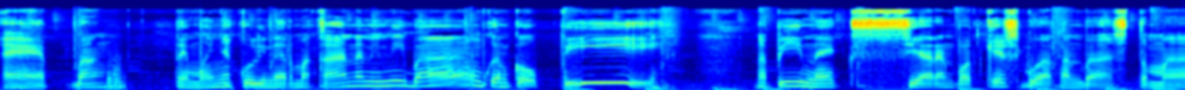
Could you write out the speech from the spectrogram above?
Eh bang temanya kuliner makanan ini bang bukan kopi. Tapi next siaran podcast gue akan bahas tema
